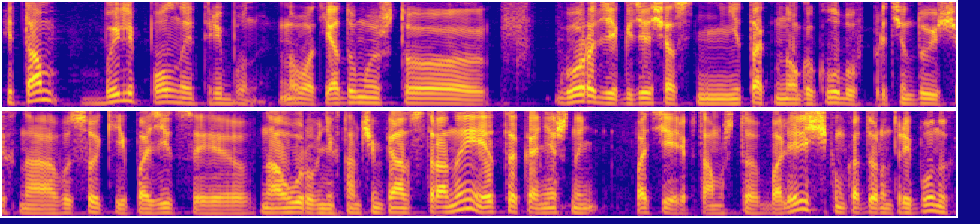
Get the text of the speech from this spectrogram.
И там были полные трибуны. Ну вот, я думаю, что в городе, где сейчас не так много клубов, претендующих на высокие позиции на уровнях там, чемпионата страны, это, конечно, потеря, потому что болельщикам, которые на трибунах,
